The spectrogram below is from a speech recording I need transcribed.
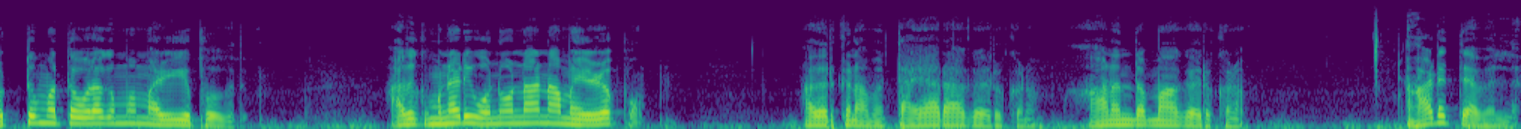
ஒட்டுமொத்த உலகமும் அழிய போகுது. அதுக்கு முன்னாடி ஒன்று ஒன்றா நாம் இழப்போம். அதற்கு நாம் தயாராக இருக்கணும். ஆனந்தமாக இருக்கணும். ஆட தேவையில்லை.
